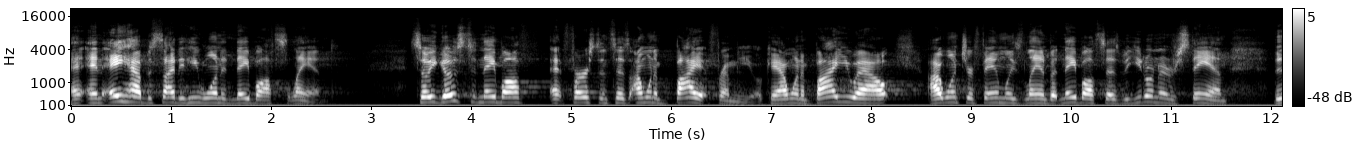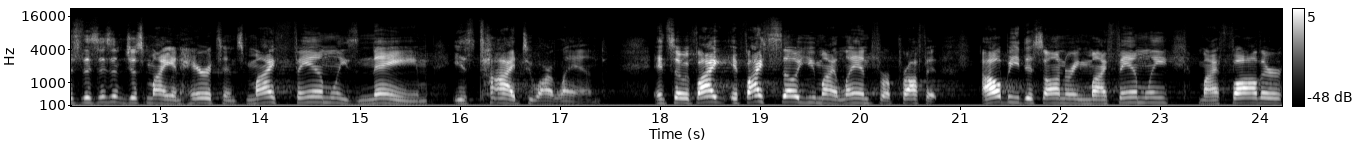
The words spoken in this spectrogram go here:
And, and Ahab decided he wanted Naboth's land. So he goes to Naboth at first and says, I want to buy it from you. Okay, I want to buy you out. I want your family's land. But Naboth says, But you don't understand. This, this isn't just my inheritance. My family's name is tied to our land. And so if I if I sell you my land for a profit, I'll be dishonoring my family, my father,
